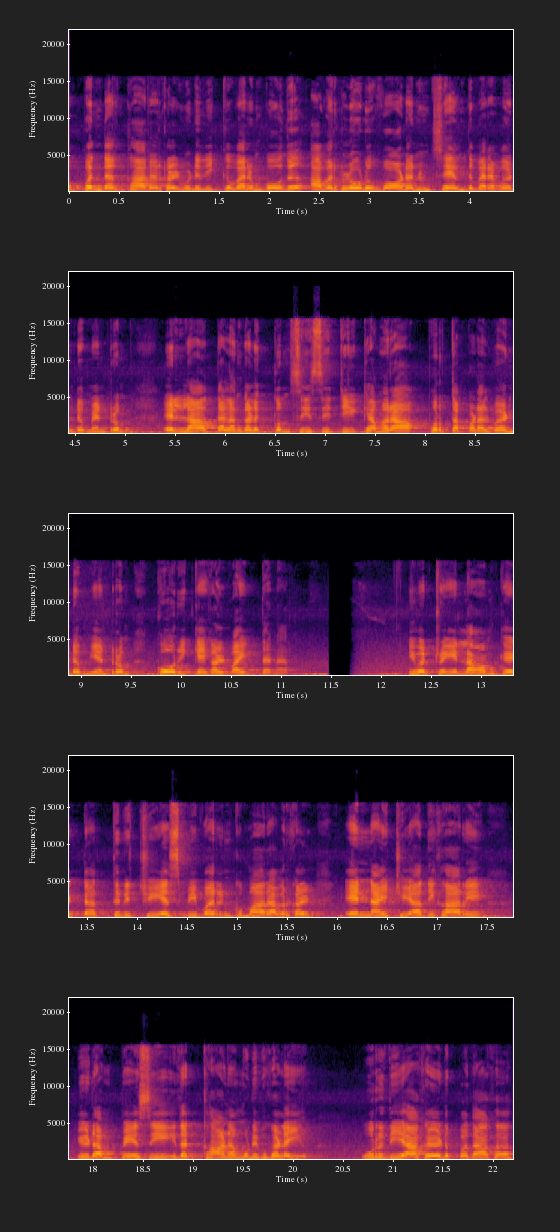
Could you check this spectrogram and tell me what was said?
ஒப்பந்தக்காரர்கள் விடுதிக்கு வரும்போது அவர்களோடு வார்டனும் சேர்ந்து வர வேண்டும் என்றும் எல்லா தளங்களுக்கும் சிசிடி கேமரா பொருத்தப்பட வேண்டும் என்றும் கோரிக்கைகள் வைத்தனர். இவற்றையெல்லாம் கேட்ட திருச்சி எஸ்பி வருண்குமார் அவர்கள் என்ஐடி அதிகாரி இடம் பேசி இதற்கான முடிவுகளை உறுதியாக எடுப்பதாக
